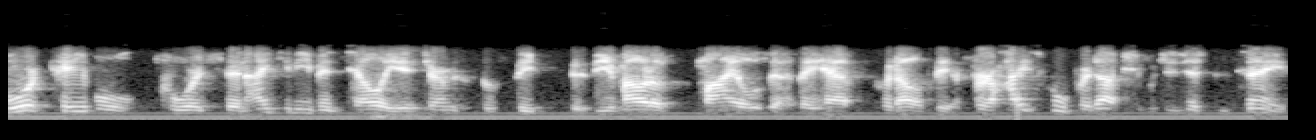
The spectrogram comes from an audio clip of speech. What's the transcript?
more cable courts than I can even tell you in terms of the, the, the amount of miles that they have put out there for a high school production, which is just insane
